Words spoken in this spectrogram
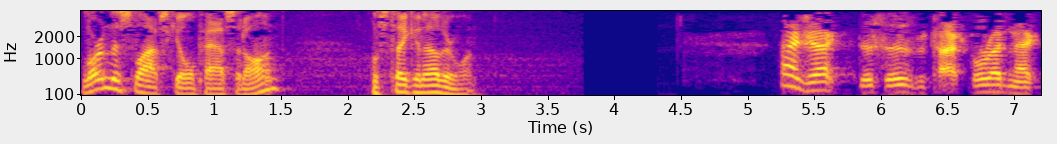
Learn this life skill and pass it on. Let's take another one. Hi, Jack. This is the Tactical Redneck.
